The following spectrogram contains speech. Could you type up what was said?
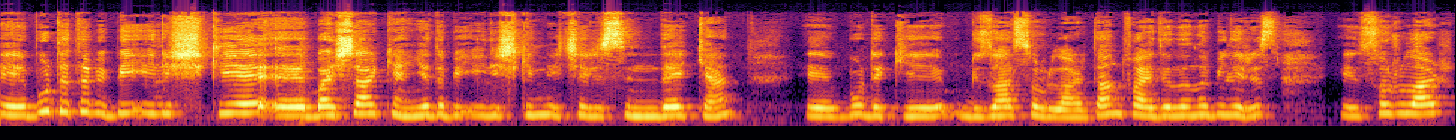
E, burada tabii bir ilişkiye e, başlarken ya da bir ilişkinin içerisindeyken e, buradaki güzel sorulardan faydalanabiliriz. E, sorular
